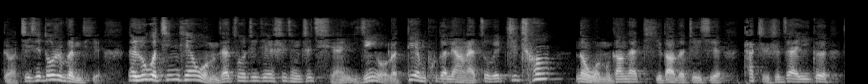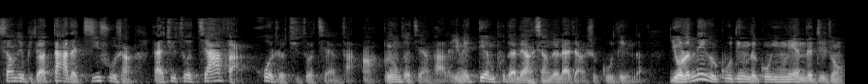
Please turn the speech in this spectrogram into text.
对吧？这些都是问题。那如果今天我们在做这件事情之前，已经有了店铺的量来作为支撑。那我们刚才提到的这些，它只是在一个相对比较大的基数上来去做加法或者去做减法啊，不用做减法了，因为店铺的量相对来讲是固定的。有了那个固定的供应链的这种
